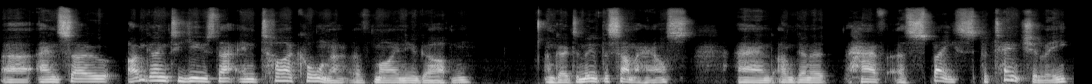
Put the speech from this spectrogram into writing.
Uh, and so I'm going to use that entire corner of my new garden. I'm going to move the summer house and I'm going to have a space potentially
